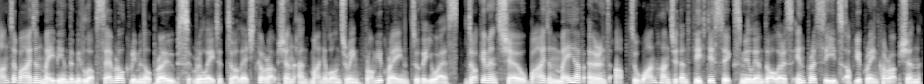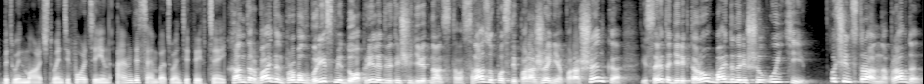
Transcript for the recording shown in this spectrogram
Hunter Biden may be in the middle of several criminal probes related to alleged corruption and money laundering from Ukraine to the US. Documents show Biden may have earned up to $156 million in proceeds of Ukraine corruption between March 2014 and December 2015. Хантер Байден пробыл в Борисме до апреля 2019 Сразу после поражения Порошенко из Совета директоров Байден решил уйти. Очень странно, правда?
